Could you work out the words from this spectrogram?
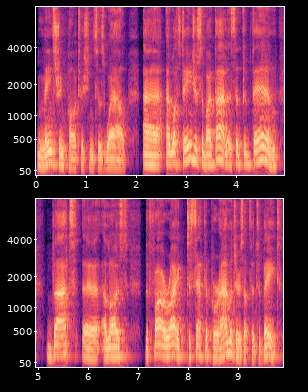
mainstream politicians as well. Uh, and what's dangerous about that is that then that uh, allows the far right to set the parameters of the debate.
